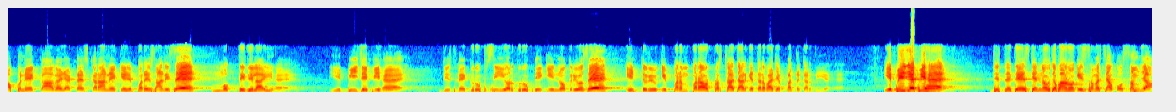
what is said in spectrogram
अपने कागज़ अटैच कराने के परेशानी से मुक्ति दिलाई है। ये बीजेपी है, जिसने ग्रुप सी और ग्रुप डी की नौकरियों से इंटरव्यू की परंपरा और भ्रष्टाचार के दरवाजे बंद कर दिए हैं। ये बीजेपी है, जिसने देश के नौजवानों की समस्या को समझा।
